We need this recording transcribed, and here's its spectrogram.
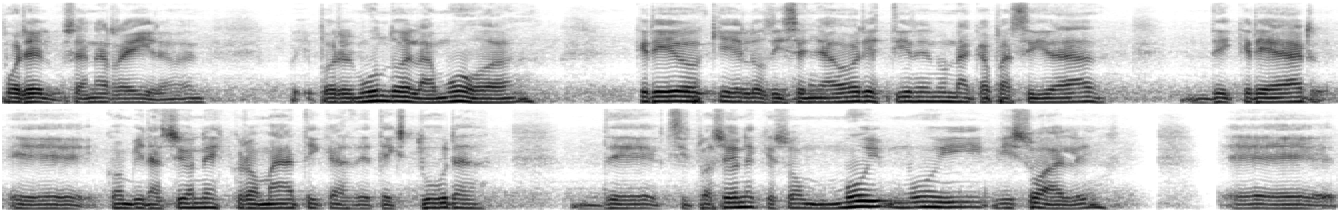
por él, se van a reír, por el mundo de la moda. Creo que los diseñadores tienen una capacidad de crear eh, combinaciones cromáticas, de texturas, de situaciones que son muy, muy visuales. Eh,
